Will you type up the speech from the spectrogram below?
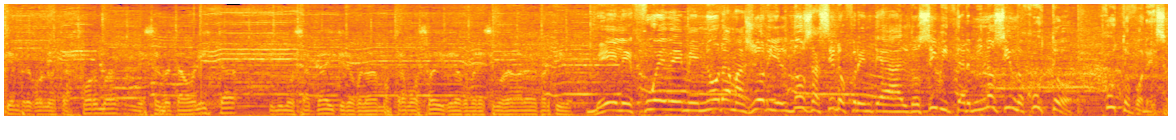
siempre con nuestras formas de ser protagonista. Vinimos acá y creo que lo demostramos hoy y creo que merecimos ganar el partido. Vélez fue de menor a mayor y el 2 a 0 frente a Aldo Civi terminó siendo justo, justo por eso.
